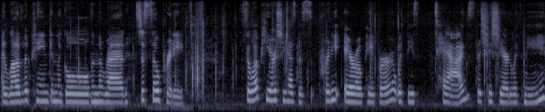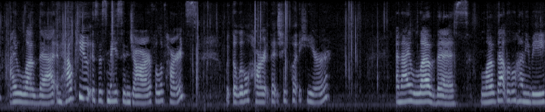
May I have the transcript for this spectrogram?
I love the pink and the gold and the red. It's just so pretty. So up here she has this pretty arrow paper with these tags that she shared with me. I love that. And how cute is this mason jar full of hearts with the little heart that she put here. And I love this. Love that little honeybee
